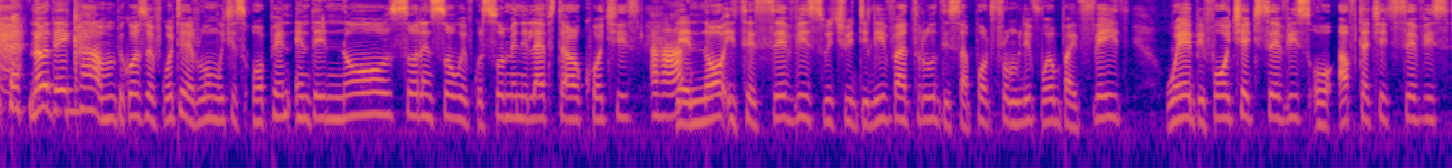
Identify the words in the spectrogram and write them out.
no, they come because we've got a room which is open and they know so and so. We've got so many lifestyle coaches. Uh-huh. They know it's a service which we deliver through the support from Live Well by Faith, where before church service or after church service,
